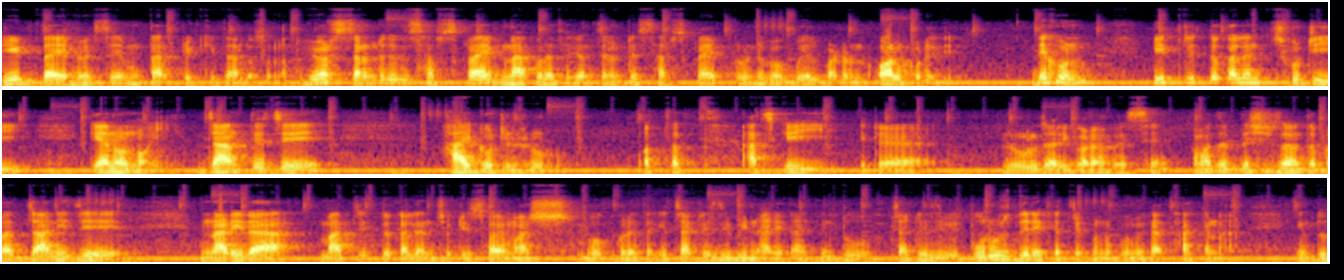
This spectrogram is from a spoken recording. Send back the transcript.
রিট দায়ের হয়েছে এবং তার প্রেক্ষিতে আলোচনা। তো ভিউয়ার্স চ্যানেলটা যদি সাবস্ক্রাইব না করে থাকেন চ্যানেলটি সাবস্ক্রাইব করুন এবং বেল বাটন অল করে দিন। দেখুন, পিতৃত্বকালীন ছুটি কেন নয়? জানতে চেয়ে হাইকোর্টের রুল, অর্থাৎ আজকেই এটা রুল জারি করা হয়েছে। আমাদের দেশে সাধারণত আমরা জানি যে নারীরা মাতৃত্বকালীন ছুটি ছয় মাস ভোগ করে থাকে, চাকরিজীবী নারীরা। কিন্তু চাকরিজীবী পুরুষদের এক্ষেত্রে কোনো ভূমিকা থাকে না। কিন্তু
